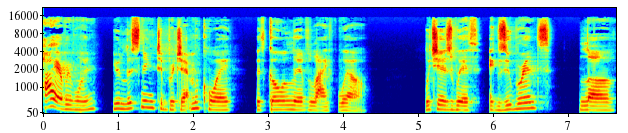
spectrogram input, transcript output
Hi everyone, you're listening to Bridgette McCoy with Go Live Life Well, which is with exuberance, love,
